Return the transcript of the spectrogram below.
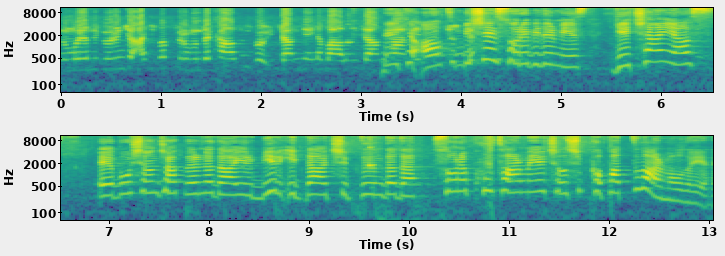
numaranı görünce açmak durumunda kaldım. Böyle canlı yayına bağlanacağım. Peki Altın bir şey sorabilir miyiz? Geçen yaz e, boşanacaklarına dair bir iddia çıktığında da sonra kurtarmaya çalışıp kapattılar mı olayı?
